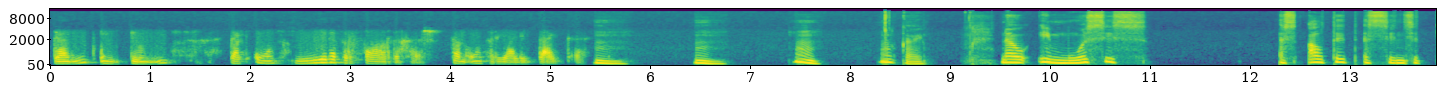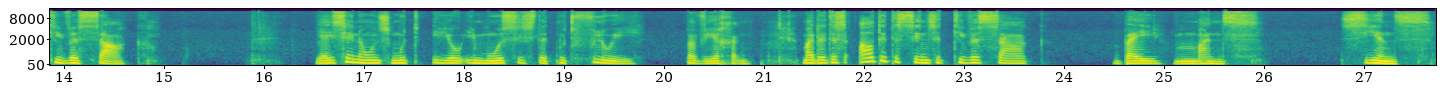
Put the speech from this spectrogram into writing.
dink en doen dat ons mede-vervaardigers van ons realiteit is. Mm. Mm. Mm. Okay. Nou emosies is altyd 'n sensitiewe saak. Jy sê nou ons moet jou emosies dit moet vloei, beweging. Maar dit is altyd 'n sensitiewe saak by mans, seuns,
